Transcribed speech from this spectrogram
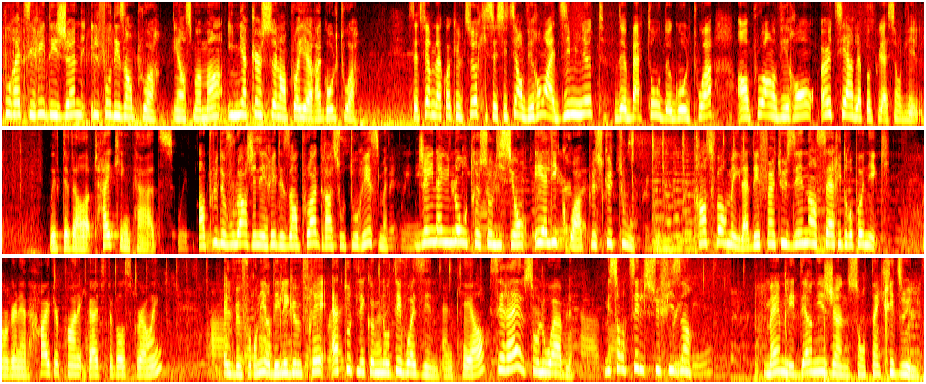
Pour attirer des jeunes, il faut des emplois. Et en ce moment, il n'y a qu'un seul employeur à Gaultois. Cette ferme d'aquaculture qui se situe environ à 10 minutes de bateau de Gaultois emploie environ un tiers de la population de l'île. En plus de vouloir générer des emplois grâce au tourisme, Jane a une autre solution et elle y croit plus que tout. Transformer la défunte usine en serre hydroponique. Elle veut fournir des légumes frais à toutes les communautés voisines. Ses rêves sont louables, mais sont-ils suffisants? Même les derniers jeunes sont incrédules.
